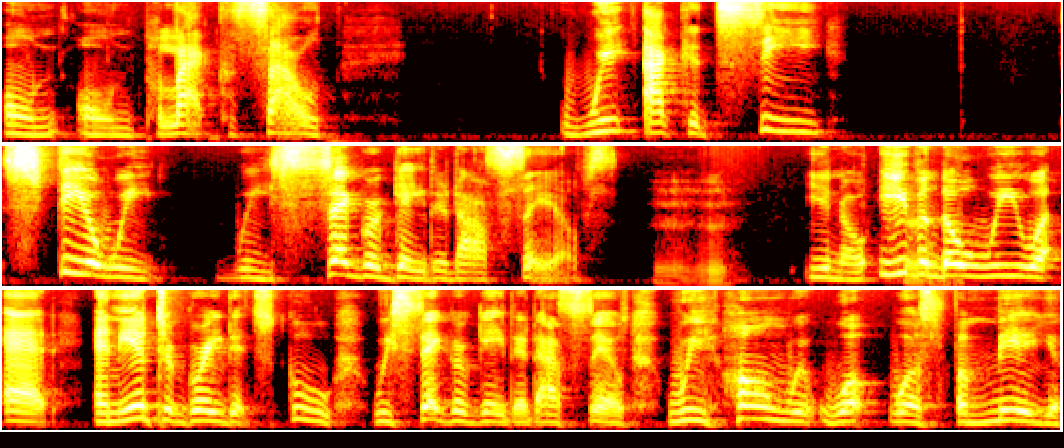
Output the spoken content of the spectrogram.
on on Palatka South, we I could see still we we segregated ourselves. Mm-hmm. You know, even though we were at an integrated school, we segregated ourselves. We hung with what was familiar,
